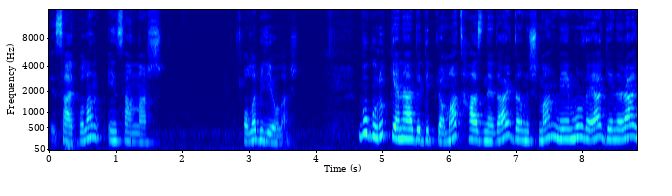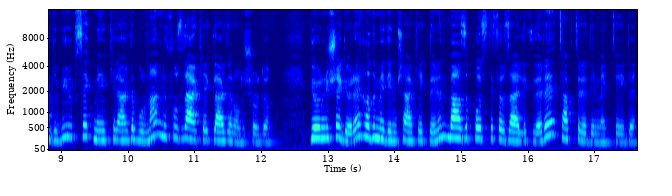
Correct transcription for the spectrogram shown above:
e, sahip olan insanlar olabiliyorlar. Bu grup genelde diplomat, haznedar, danışman, memur veya general gibi yüksek mevkilerde bulunan nüfuzlu erkeklerden oluşurdu. Görünüşe göre hadım edilmiş erkeklerin bazı pozitif özellikleri takdir edilmekteydi.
